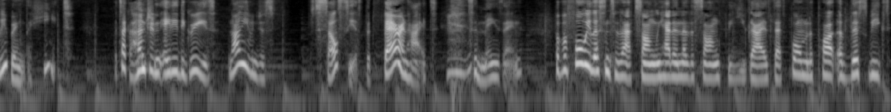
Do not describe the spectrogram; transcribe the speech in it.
we bring the heat. It's like 180 degrees, not even just Celsius, but Fahrenheit. it's amazing. But before we listen to that song, we had another song for you guys that formed a part of this week's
